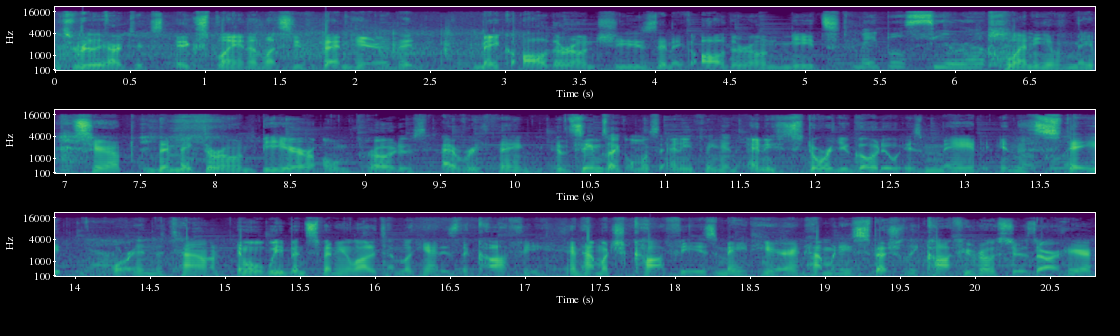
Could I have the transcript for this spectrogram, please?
It's really hard to ex explain unless you've been here. They make all their own cheese, they make all their own meats, Maple syrup. plenty of maple syrup. They make their own beer, own produce, everything. It seems like almost anything in any store you go to is made in the Locally, state yeah. or in the town. And what we've been spending a lot of time looking at is the coffee and how much coffee is made here and how many specialty coffee roasters are here.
